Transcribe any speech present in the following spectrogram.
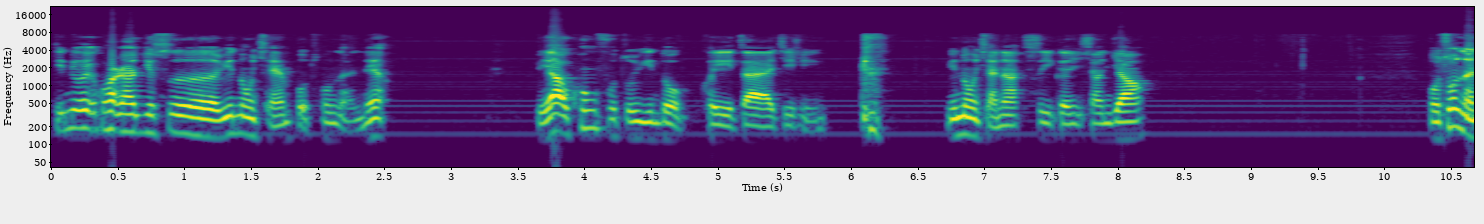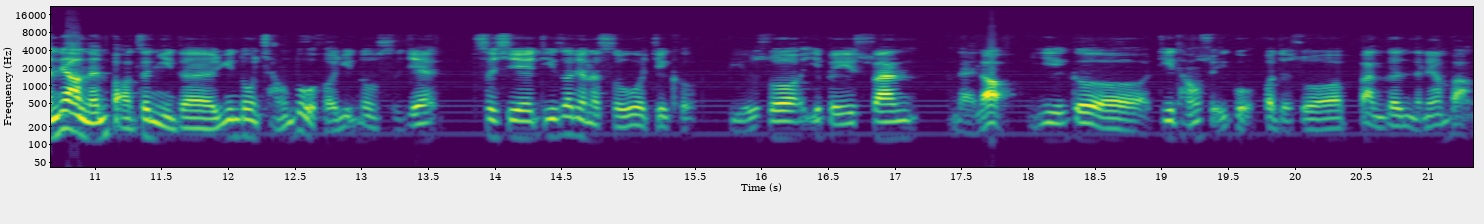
第六一块呢，就是运动前补充能量。不要空腹做运动，可以在进行 运动前呢吃一根香蕉。补充能量能保证你的运动强度和运动时间，吃些低热量的食物即可，比如说一杯酸奶酪，一个低糖水果，或者说半根能量棒。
